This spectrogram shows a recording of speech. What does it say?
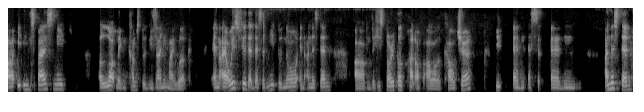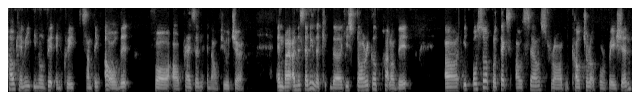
Uh, it inspires me a lot when it comes to designing my work. And I always feel that there's a need to know and understand um, the historical part of our culture and, and understand how can we innovate and create something out of it for our present and our future. And by understanding the, the historical part of it, uh, it also protects ourselves from cultural appropriation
